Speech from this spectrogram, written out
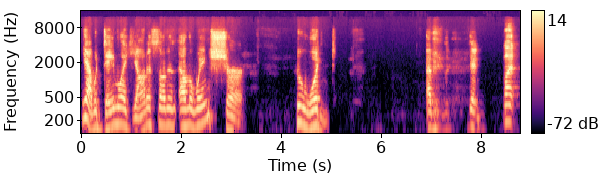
Yeah, would Dame like Giannis on his, on the wing? Sure. Who wouldn't? but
